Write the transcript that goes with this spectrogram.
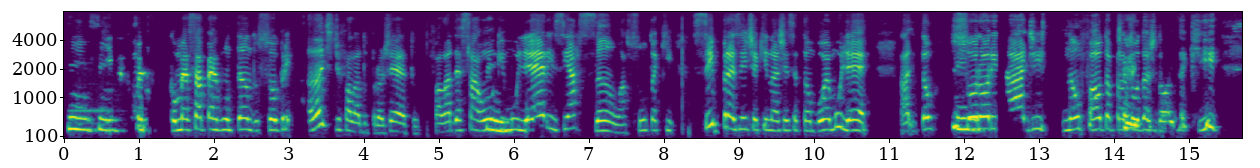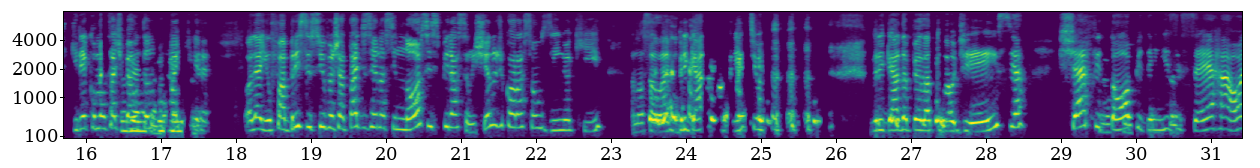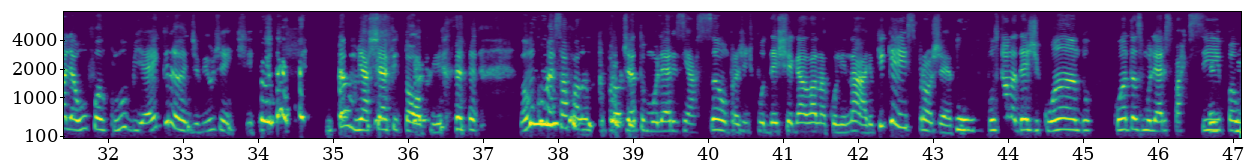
Sim, sim. Queria começar perguntando sobre antes de falar do projeto, falar dessa ONG Sim. Mulheres em Ação, assunto aqui sempre presente aqui na agência Tambor é mulher. Ah, então, Sim. sororidade não falta para todas nós aqui. Queria começar te é perguntando como é que é. Olha aí, o Fabrício Silva já está dizendo assim, nossa inspiração, enchendo de coraçãozinho aqui a nossa live. Obrigada, Fabrício. Obrigada pela tua audiência. Chefe top, Denise Serra. Olha, o fã-clube é grande, viu, gente? Então, minha chefe top. Vamos começar falando do projeto Mulheres em Ação, para a gente poder chegar lá na culinária. O que, que é esse projeto? Funciona desde quando? Quantas mulheres participam?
